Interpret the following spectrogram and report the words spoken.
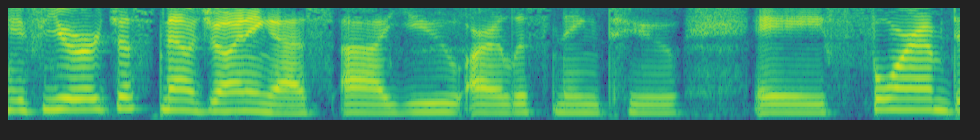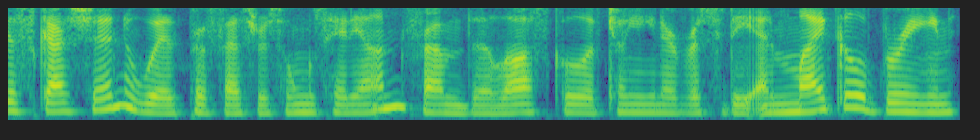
If you're just now joining us, uh, you are listening to a forum discussion with Professor Song Se-ryun from the Law School of Kyung University and Michael Breen,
